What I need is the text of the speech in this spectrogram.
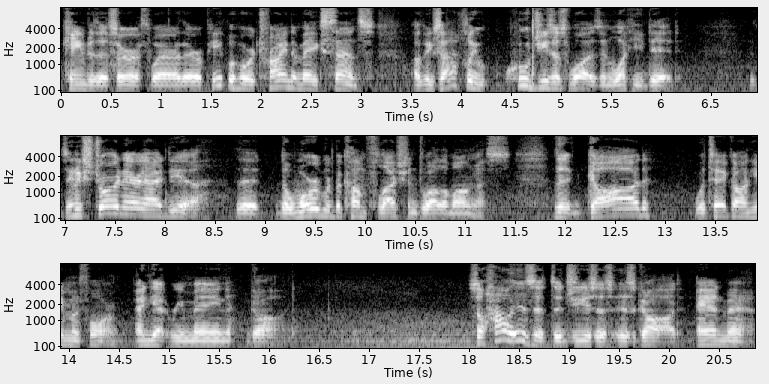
came to this earth where there are people who are trying to make sense of exactly who Jesus was and what he did. It's an extraordinary idea that the Word would become flesh and dwell among us, that God would take on human form and yet remain God. So, how is it that Jesus is God and man?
